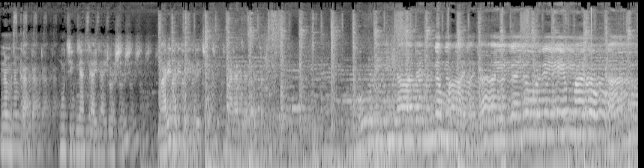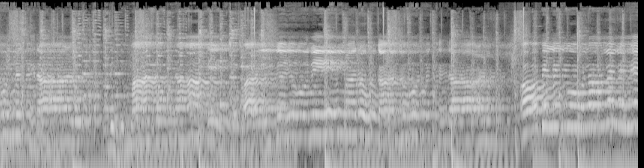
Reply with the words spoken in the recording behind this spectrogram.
નમસ્કાર હું જિજ્ઞાસા જોશી. મારી રીતે છે. મારા જરા હોળીના રંગમાં રંગાઈ ગયો રે મારો કાનો નખરાળો. દિલમાં સોના એ છવાઈ ગયો રે મારો કાનો નખરાળો. અબિલ ગુલાલ ને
